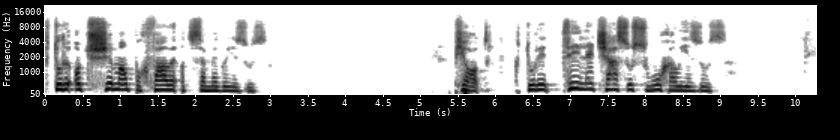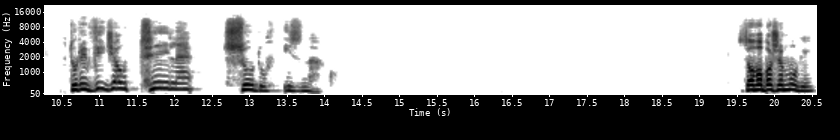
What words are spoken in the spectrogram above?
który otrzymał pochwałę od samego Jezusa. Piotr, który tyle czasu słuchał Jezusa, który widział tyle cudów i znaków. Słowo Boże mówi,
